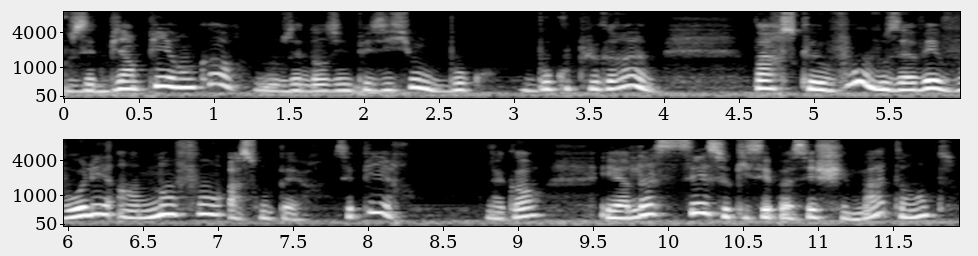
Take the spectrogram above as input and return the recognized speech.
vous êtes bien pire encore. Vous êtes dans une position beaucoup, beaucoup plus grave. Parce que vous, vous avez volé un enfant à son père. C'est pire. D'accord? Et Allah sait ce qui s'est passé chez ma tante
